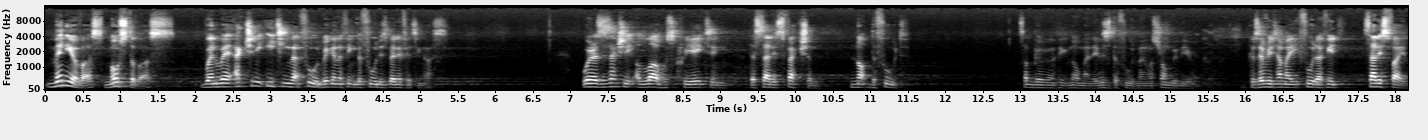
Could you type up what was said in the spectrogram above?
many of us, most of us, when we're actually eating that food, we're going to think the food is benefiting us. Whereas it's actually Allah who's creating the satisfaction, not the food. Some people are going to think, no, man, it is the food, man. What's wrong with you? Because every time I eat food, I feel satisfied.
